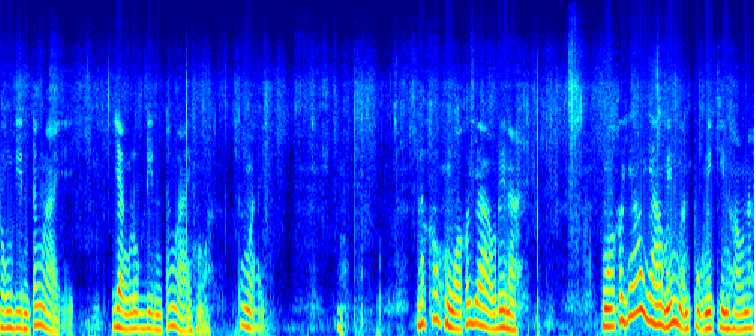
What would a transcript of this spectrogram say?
ลงดินตั้งหลาย อย่างลงดินตั้งหลายหัว ตั้งหลาย แล้วเขาหัวเขายาวด้วยนะหัวเขายาวยาวไม่เหมือนปลูกในกรีนเฮานะ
